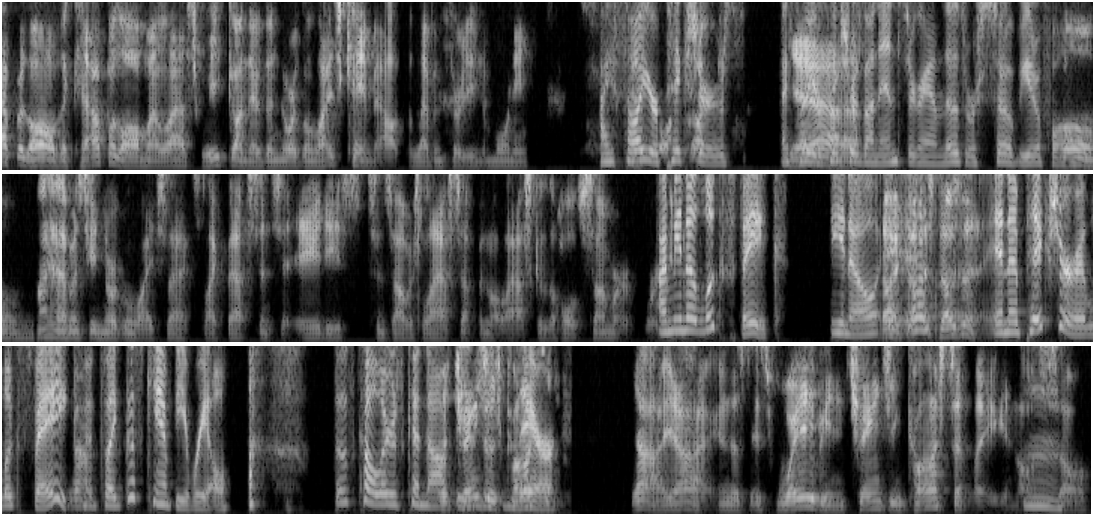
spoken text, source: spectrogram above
cap it all, the capital, my last week on there, the Northern Lights came out 11:30 in the morning. I saw And your so I. I saw your pictures on Instagram. Those were so beautiful. Oh, I haven't seen Northern Lights that's like that since the 80s, since I was last up in Alaska the whole summer. I mean, it looks fake. You know, No, it does, doesn't it? In a picture, it looks fake. Yeah. It's like this can't be real. Those colors cannot it be just there. Yeah, yeah, and it's it's waving, changing constantly. You know, Mm. so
